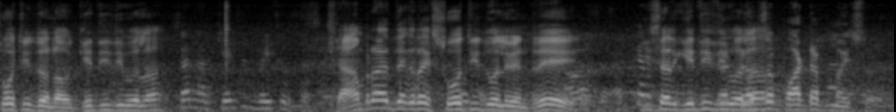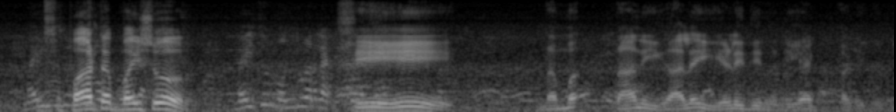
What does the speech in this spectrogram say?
ಸೋತಿದ್ದೋ ನಾವು ಗೆದ್ದಿದ್ದೀವಲ್ಲ? ಸರ್ ನಾನು ಕೇಳ್ತಿದ್ದು ಮೈಸೂರು ಸರ್. ಚಾಮರಾಜನಗರ ಸೋತಿದ್ವಲ್ವೇನ್ರಿ? ಈ ಸಾರಿ ಗೆದ್ದಿದ್ದೀವಲ್ಲ? Part of Mysuru part of Mysuru Mysuru ಒಂದೂವರೆ ಲಕ್ಷ. ಸಿ ನಮ್ಮ ನಾನು ಈಗಾಗಲೇ ಹೇಳಿದ್ದೀನಿ ರಿಯಾಕ್ಟ್ ಮಾಡಿದ್ದೀನಿ.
